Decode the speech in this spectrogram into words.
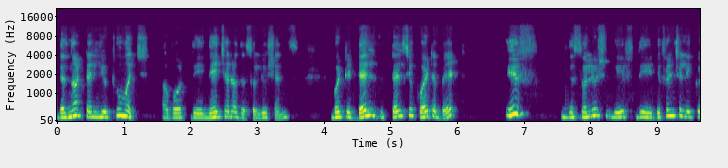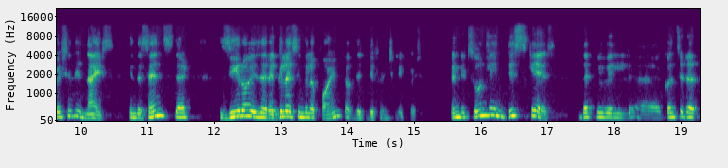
does not tell you too much about the nature of the solutions, but it tells you quite a bit if the solution, if the differential equation is nice, in the sense that zero is a regular singular point of the differential equation. And it's only in this case that we will uh, consider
